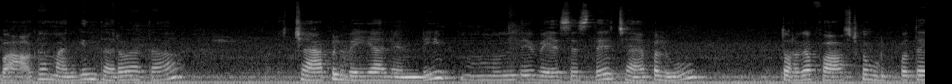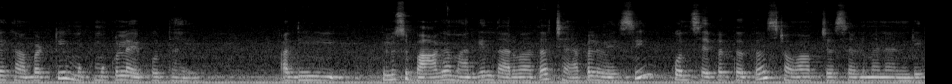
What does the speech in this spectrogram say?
బాగా మరిగిన తర్వాత చేపలు వేయాలండి. ముందే వేసేస్తే చేపలు త్వరగా ఫాస్ట్గా ఉడికిపోతాయి కాబట్టి ముక్కు ముక్కలు అయిపోతాయి. అది పులుసు బాగా మరిగిన తర్వాత చేపలు వేసి కొంతసేపటి తర్వాత స్టవ్ ఆఫ్ చేసేయడమేనండి.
